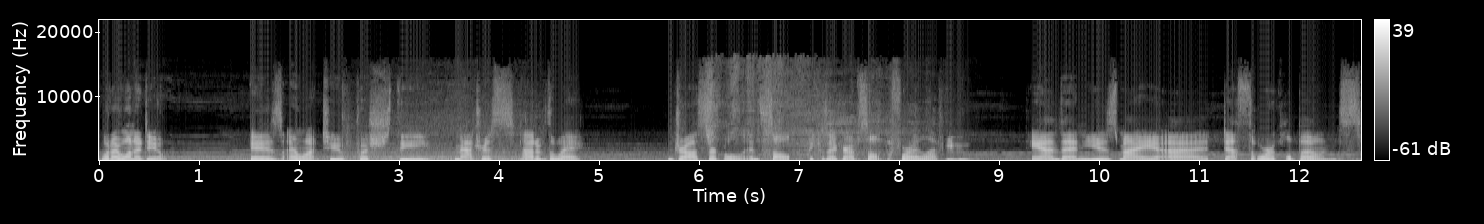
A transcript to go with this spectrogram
What I want to do is I want to push the mattress out of the way, draw a circle in salt because I grabbed salt before I left, Mhm. and then use my uh, death oracle bones,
